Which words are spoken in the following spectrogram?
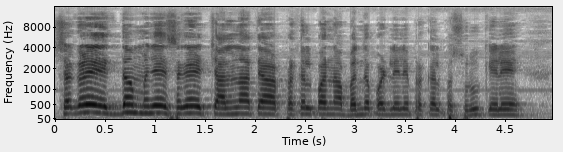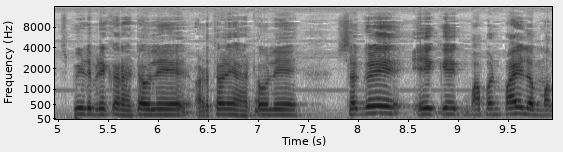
सगळे एकदम म्हणजे सगळे चालना त्या प्रकल्पांना बंद पडलेले प्रकल्प सुरू केले स्पीड ब्रेकर हटवले अडथळे हटवले सगळे एक एक आपण पाहिलं मग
